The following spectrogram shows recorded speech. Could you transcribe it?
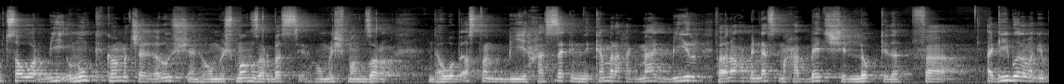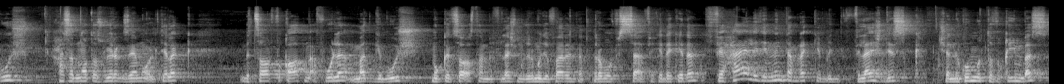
وتصور بيه. وممكن كمان ما تشغلوش يعني هو مش منظر بس يعني هو مش منظرة. ده هو أصلا بيحسسك إن الكاميرا حجمها كبير. فأنا واحد من الناس ما حبيتش ال look ده. فأجيبه ولا ما أجيبوش؟ حسب نوع تصويرك زي ما قلت لك. بتصور في قاعات مقفولة ما تجيبوش. ممكن تصور أصلا بالفلاش من غير modifier أنت بتضربه في السقف كده كده. في حالة إن أنت مركب ال flash disk عشان نكون متفقين بس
